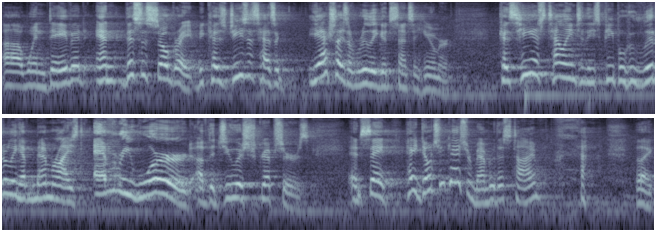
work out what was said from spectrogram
uh, when David, and this is so great because Jesus has a, he actually has a really good sense of humor. Because he is telling to these people who literally have memorized every word of the Jewish scriptures and saying, Hey, don't you guys remember this time? like,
